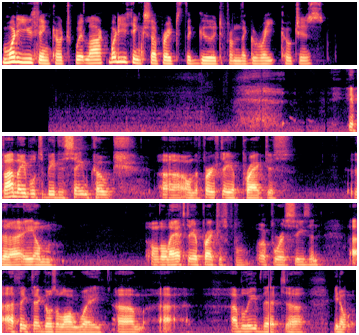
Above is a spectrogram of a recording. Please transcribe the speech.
What do you think, Coach Whitlock? What do you think separates the good from the great coaches? If I'm able to be the same coach uh, on the first day of practice that I am on the last day of practice for, uh, for a season, I think that goes a long way. Um, I, I, believe that, uh, you know,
